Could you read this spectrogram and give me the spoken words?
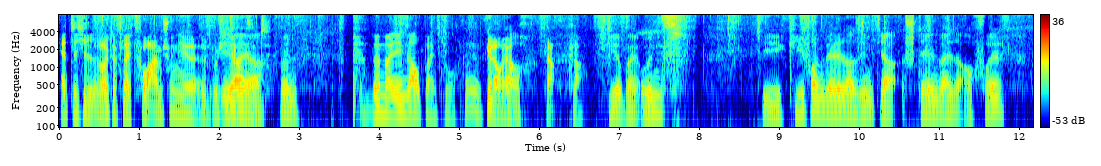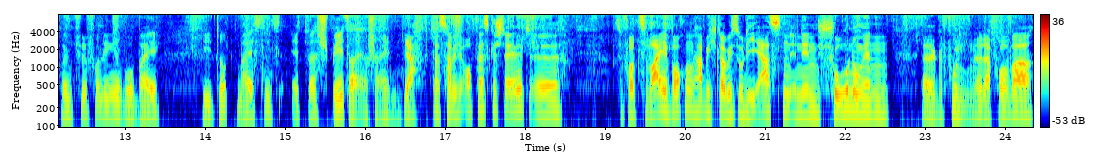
etliche Leute vielleicht vor einem schon hier äh, Ja, durchgegangen ja, sind. wenn, wenn man im Laubwald sucht. ne? Genau, ja. Auch Ja, klar. hier bei uns, die Kiefernwälder sind ja stellenweise auch voll von Pfifferlingen, wobei die dort meistens etwas später erscheinen. Ja, das habe ich auch festgestellt. Äh, so vor zwei Wochen habe ich, glaube ich, so die ersten in den Schonungen äh, gefunden. Ne? Davor war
